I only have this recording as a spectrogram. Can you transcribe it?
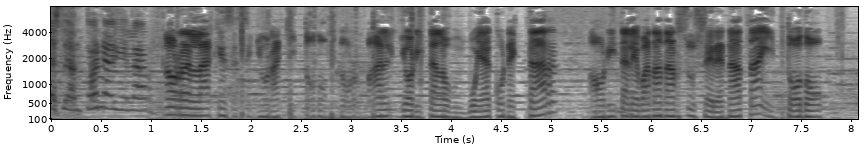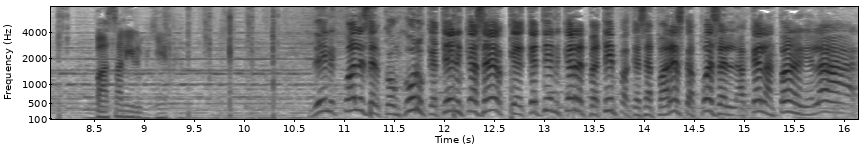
este Antonio Aguilar. No relájese, señor, aquí todo normal. Yo ahorita lo voy a conectar. Ahorita le van a dar su serenata y todo va a salir bien. Dile cuál es el conjuro que tienen que hacer, que, que tienen que repetir para que se aparezca pues el, aquel Antonio Aguilar.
